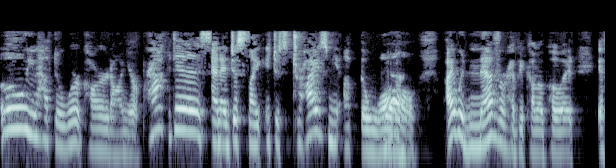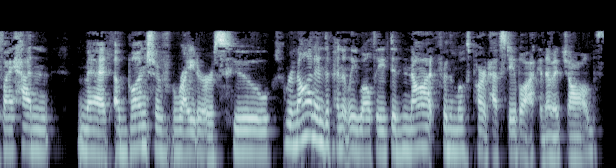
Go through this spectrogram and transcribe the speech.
oh, you have to work hard on your practice. And it just like, it just drives me up the wall. Yeah. I would never have become a poet if I hadn't met a bunch of writers who were not independently wealthy, did not, for the most part, have stable academic jobs,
